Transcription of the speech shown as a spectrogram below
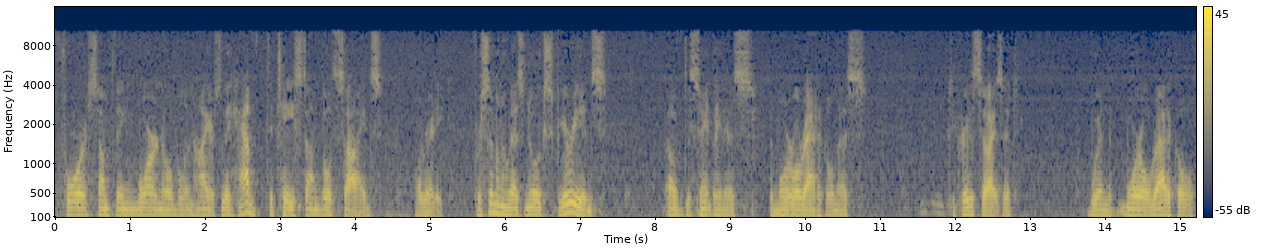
for something more noble and higher. So they have the taste on both sides already. For someone who has no experience of the saintliness, the moral radicalness, to criticize it, when the moral radical,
